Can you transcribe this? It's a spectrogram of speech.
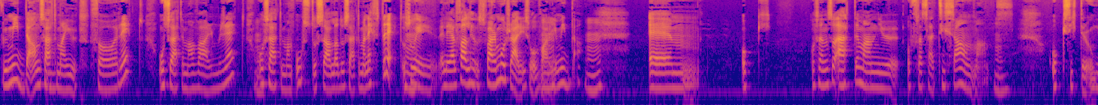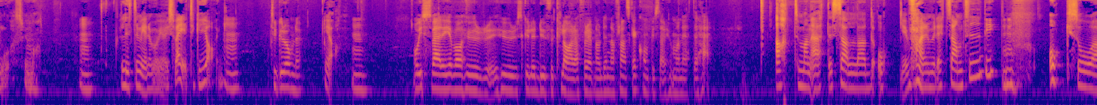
Vid middagen så äter man ju förrätt och så äter man varmrätt och så äter man ost och sallad och så äter man efterrätt. Och så är ju, eller i alla fall hos farmor så är det ju så varje middag. Ehm, och, och sen så äter man ju ofta så här tillsammans och sitter och umgås vid mat. Mm. Lite mer än vad vi gör i Sverige, tycker jag. Tycker du om det? Ja. Och i Sverige, vad, hur, hur skulle du förklara för en av dina franska kompisar hur man äter här? Att man äter sallad och varmrätt samtidigt. Och så...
